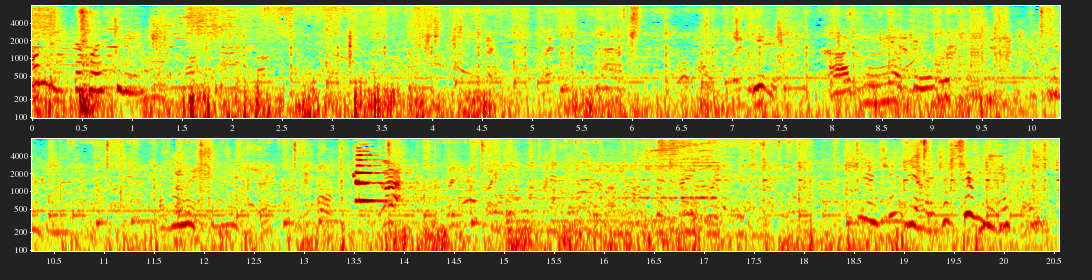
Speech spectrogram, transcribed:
Он такой клей. А одни мелкие лучше. Одни мышцы лучше. Ну, что делать? Зачем мне это?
